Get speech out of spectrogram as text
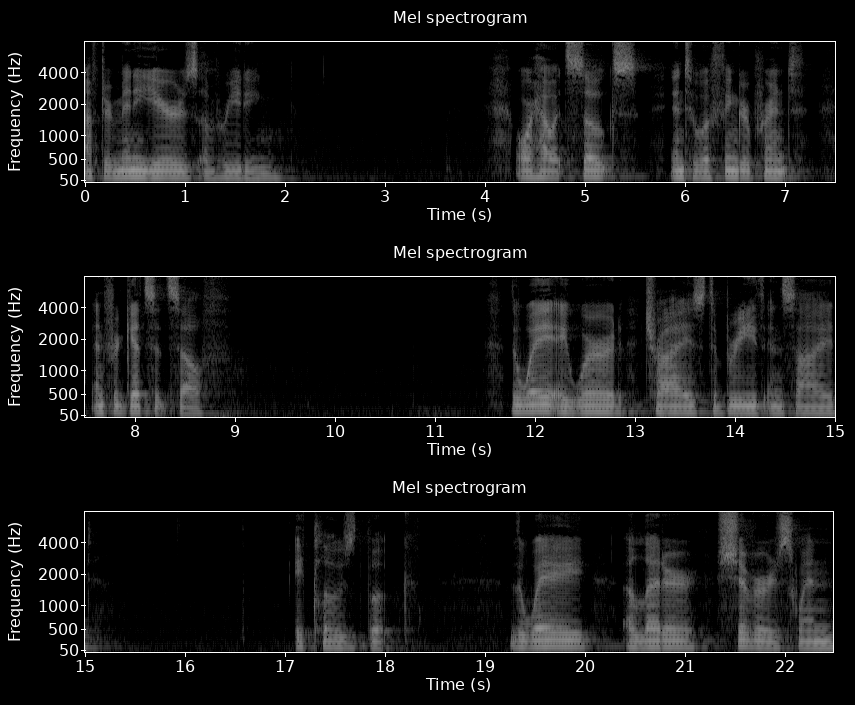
after many years of reading, or how it soaks into a fingerprint and forgets itself. The way a word tries to breathe inside a closed book. The way a letter shivers when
